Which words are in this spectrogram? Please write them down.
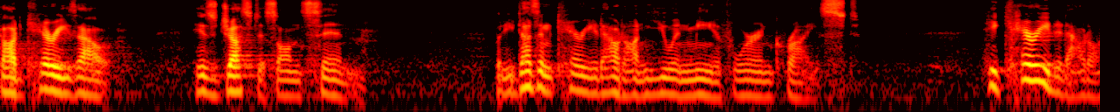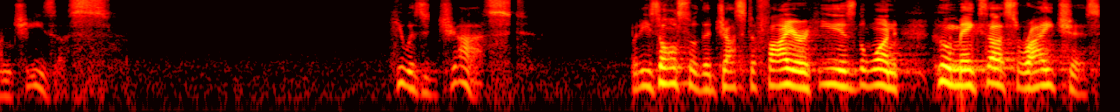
God carries out his justice on sin, but he doesn't carry it out on you and me if we're in Christ. He carried it out on Jesus. He was just, but He's also the justifier. He is the one who makes us righteous.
